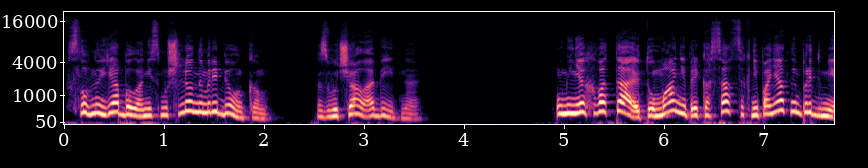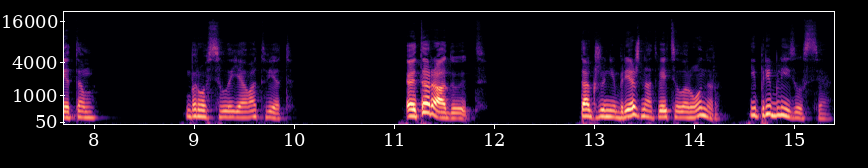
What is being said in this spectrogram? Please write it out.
словно я была несмышленным ребенком, звучал обидно. «У меня хватает ума не прикасаться к непонятным предметам», – бросила я в ответ. Это радует!» Так же небрежно ответил Ронор и приблизился.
